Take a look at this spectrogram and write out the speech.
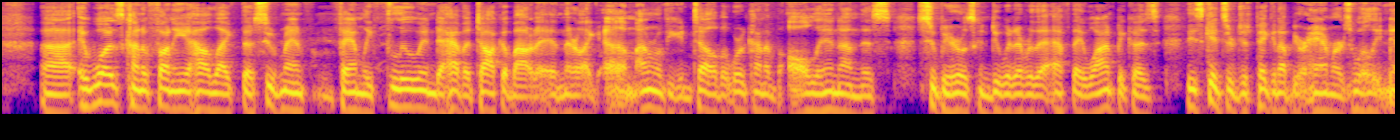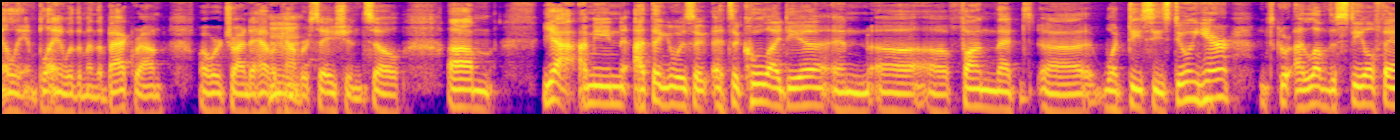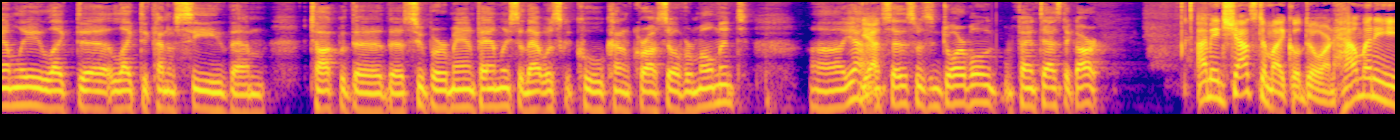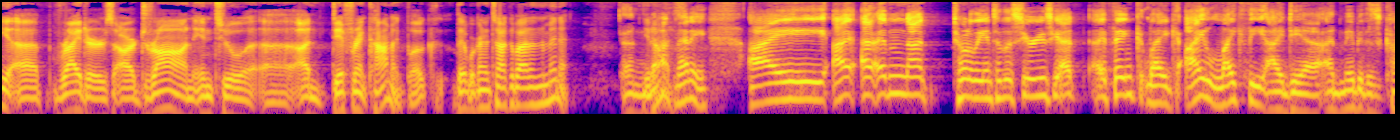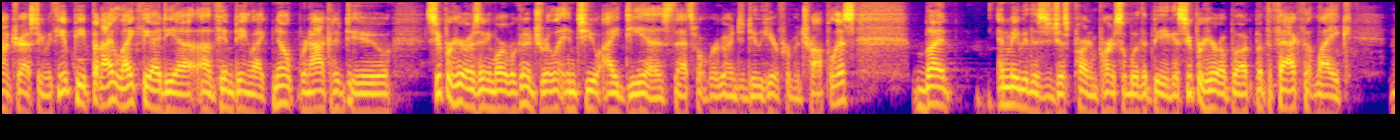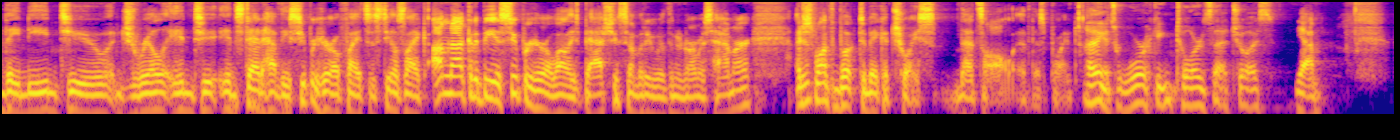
uh, it was kind of funny how like the Superman family flew in to have a talk about it, and they're like, um, I don't know if you can tell, but we're kind of all in on this. Superheroes can do whatever the f they want because these kids are just picking up your hammers willy nilly and playing with them in the background while we're trying to have a conversation. So. Um, yeah, I mean, I think it was a it's a cool idea and uh, uh, fun that uh, what DC's doing here. It's gr- I love the Steel family. Like to like to kind of see them talk with the the Superman family. So that was a cool kind of crossover moment. Uh, yeah, Yeah. I'd say this was enjoyable, fantastic art. I mean, shouts to Michael Dorn. How many uh, writers are drawn into a, a different comic book that we're going to talk about in a minute? And You know? not many. I I I'm not totally into the series yet. I think like I like the idea. uh, Maybe this is contrasting with you, Pete, but I like the idea of him being like, nope, we're not going to do superheroes anymore. We're going to drill into ideas. That's what we're going to do here for Metropolis. But and maybe this is just part and parcel with it being a superhero book, but the fact that like they need to drill into instead have these superhero fights and Steel's like, I'm not going to be a superhero while he's bashing somebody with an enormous hammer. I just want the book to make a choice. That's all at this point. I think it's working towards that choice. Yeah.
